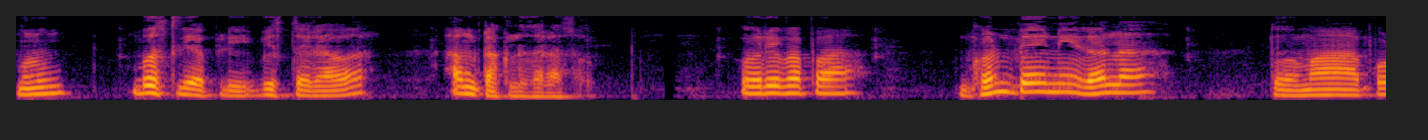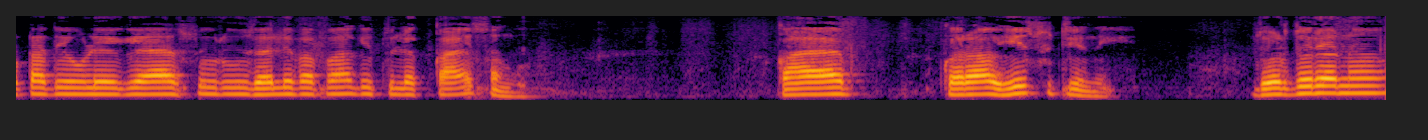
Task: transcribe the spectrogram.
म्हणून बसली आपली बिस्तऱ्यावर अंग टाकलं जरासं. अरे बापा घंटा नाही झाला. तर मा पोटात एवढे गॅस सुरू झाले बापा की तुला काय सांगू? काय करावं हे सुचे नाही. जोरजोऱ्यानं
